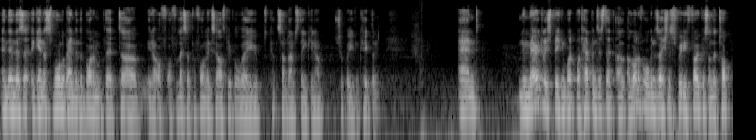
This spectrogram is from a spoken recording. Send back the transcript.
And then there's a, again a smaller band in the bottom that uh, you know of, of lesser performing salespeople where you sometimes think you know should we even keep them? And numerically speaking, what, what happens is that a, a lot of organizations really focus on the top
